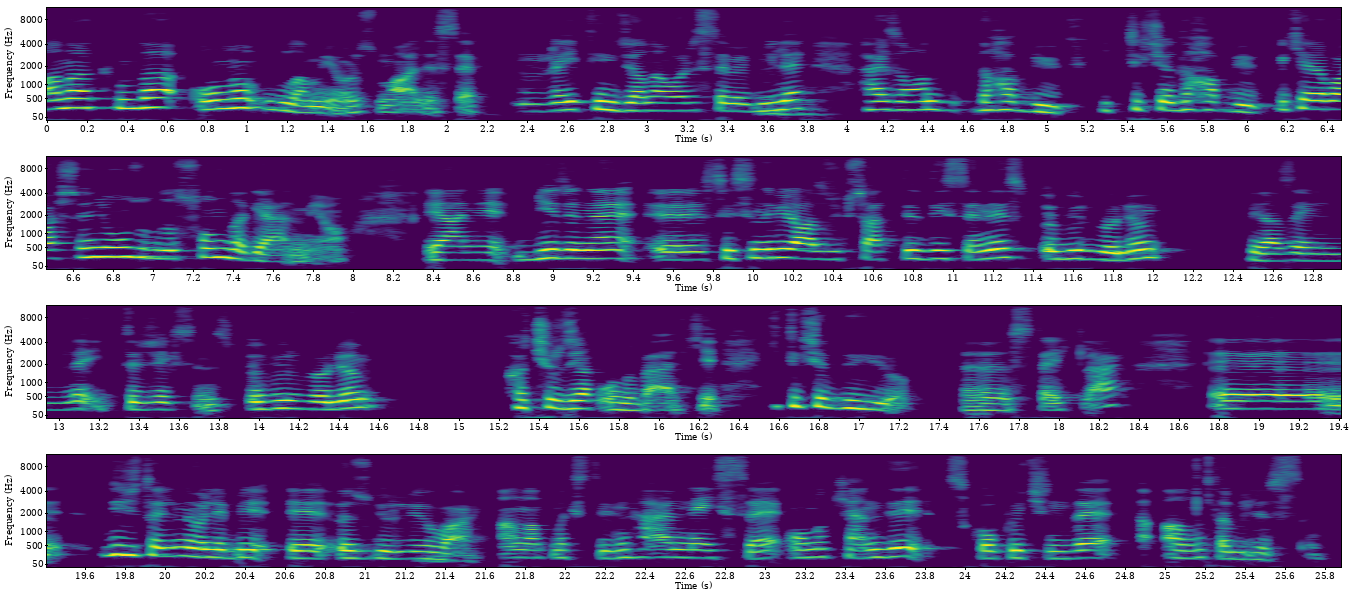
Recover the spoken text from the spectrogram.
Ana akımda onu bulamıyoruz maalesef. Rating canavarı sebebiyle her zaman daha büyük, gittikçe daha büyük. Bir kere başlayınca onun da sonu da gelmiyor. Yani birine e, sesini biraz yükselttirdiyseniz öbür bölüm biraz elinle ittireceksiniz. Öbür bölüm kaçıracak onu belki. Gittikçe büyüyor e, stake'ler. E, dijitalin öyle bir e, özgürlüğü var. Anlatmak istediğin her neyse onu kendi skopu içinde anlatabilirsin.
